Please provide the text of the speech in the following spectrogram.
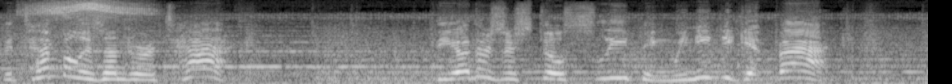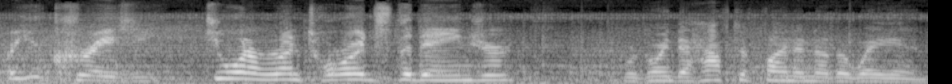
The temple is under attack. The others are still sleeping. We need to get back. Are you crazy? Do you want to run towards the danger? We're going to have to find another way in.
